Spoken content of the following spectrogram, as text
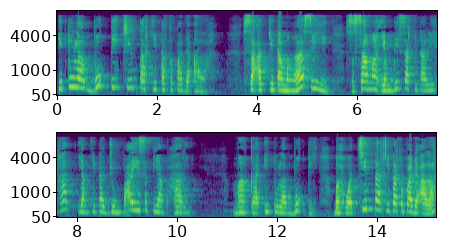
Itulah bukti cinta kita kepada Allah saat kita mengasihi sesama yang bisa kita lihat, yang kita jumpai setiap hari, maka itulah bukti bahwa cinta kita kepada Allah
